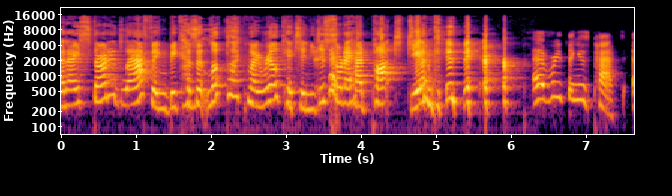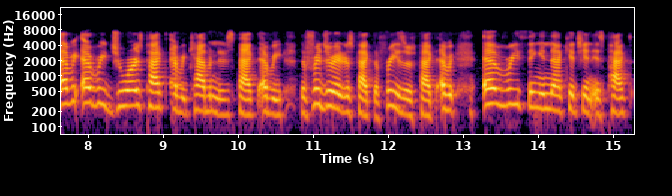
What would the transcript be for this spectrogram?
And I started laughing because it looked like my real kitchen. You just sort of had pots jammed in there. Everything is packed. Every every drawer is packed. Every cabinet is packed. Every the refrigerator is packed. The freezer is packed. Every everything in that kitchen is packed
